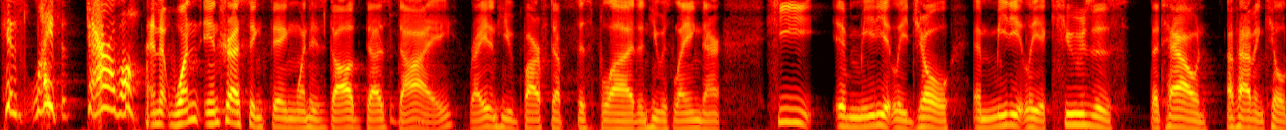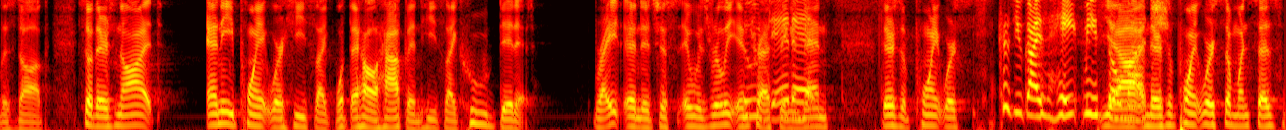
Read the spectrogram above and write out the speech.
his life is terrible. And one interesting thing when his dog does die, right, and he barfed up this blood and he was laying there, he immediately, Joe, immediately accuses the town of having killed his dog. So there's not any point where he's like, what the hell happened? He's like, who did it? Right? And it's just, it was really interesting. and then there's a point where Because you guys hate me so yeah, much. and there's a point where someone says,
